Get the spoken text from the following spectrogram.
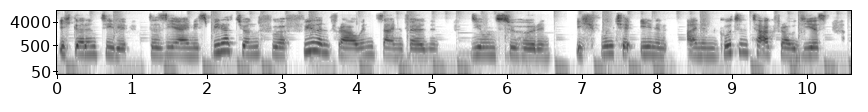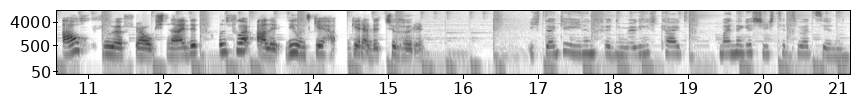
Ich garantiere, dass Sie eine Inspiration für viele Frauen sein werden, die uns zuhören. Ich wünsche Ihnen einen guten Tag, Frau Diaz, auch für Frau Schneider und für alle, die uns ge gerade zuhören. Ich danke Ihnen für die Möglichkeit, meine Geschichte zu erzählen.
